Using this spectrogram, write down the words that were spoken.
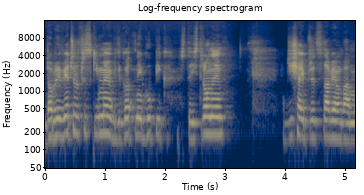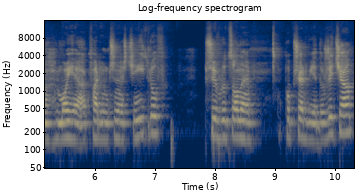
Dobry wieczór wszystkim, wilgotny głupik z tej strony. Dzisiaj przedstawiam Wam moje akwarium 13 litrów, przywrócone po przerwie do życia.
